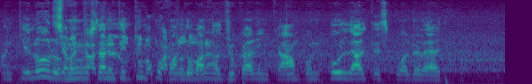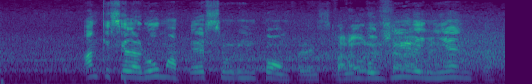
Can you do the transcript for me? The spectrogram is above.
Anche loro, Siamo nonostante tutto, quando vanno a giocare in campo con le altre squadrette. Anche se la Roma ha perso in conference, Paraone non vuol dire niente.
